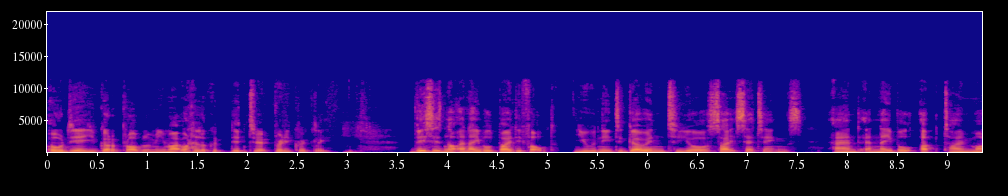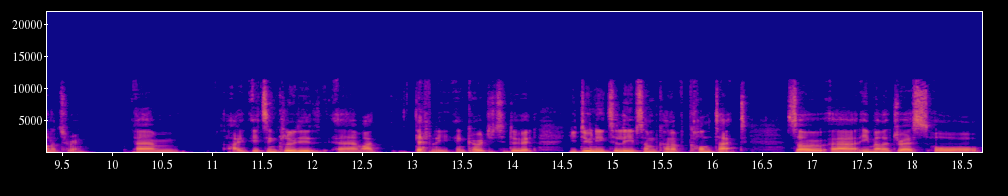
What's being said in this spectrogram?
oh dear, you've got a problem. You might want to look into it pretty quickly. This is not enabled by default. You would need to go into your site settings and enable uptime monitoring. Um, I, it's included. Um, I definitely encourage you to do it. You do need to leave some kind of contact, so uh, email address, or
